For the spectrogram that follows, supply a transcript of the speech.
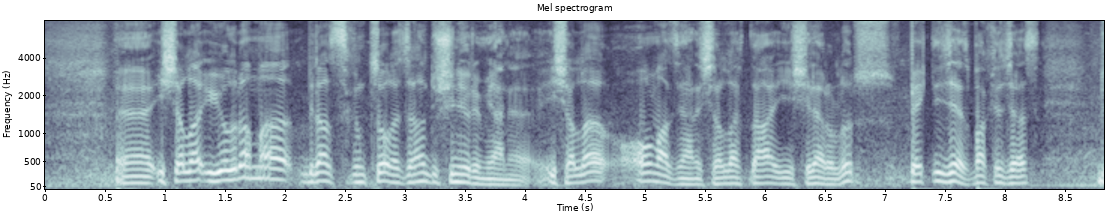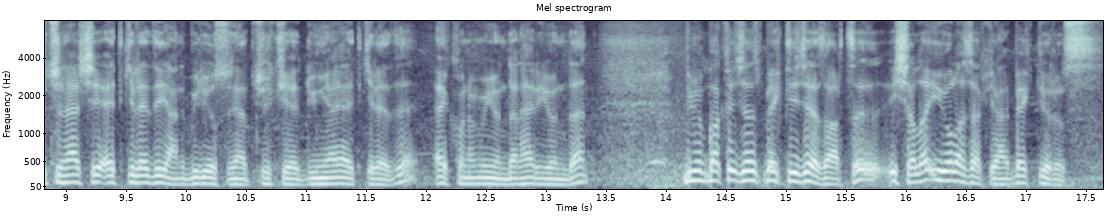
E, inşallah iyi olur ama biraz sıkıntı olacağını düşünüyorum yani. İnşallah olmaz yani inşallah daha iyi şeyler olur. Bekleyeceğiz bakacağız. Bütün her şeyi etkiledi yani biliyorsun yani Türkiye dünyaya etkiledi. Ekonomi yönden her yönden. Bir bakacağız bekleyeceğiz artık. İnşallah iyi olacak yani bekliyoruz.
